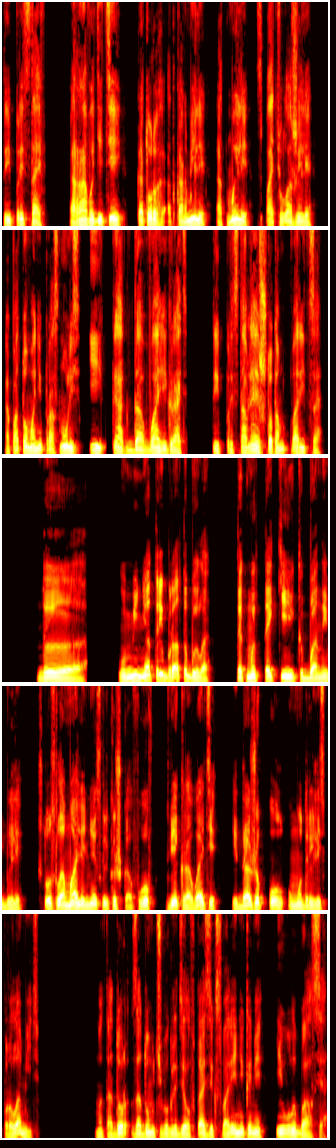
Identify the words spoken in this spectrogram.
Ты представь, равы детей, которых откормили, отмыли, спать уложили, а потом они проснулись и как давай играть. Ты представляешь, что там творится? Да, у меня три брата было. Так мы такие кабаны были, что сломали несколько шкафов, две кровати и даже пол умудрились проломить. Матадор задумчиво глядел в тазик с варениками и улыбался.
